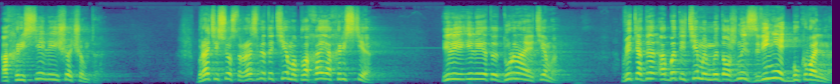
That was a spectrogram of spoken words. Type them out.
О Христе или еще о чем-то? Братья и сестры, разве эта тема плохая о Христе? Или, или это дурная тема? Ведь об этой теме мы должны звенеть буквально.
